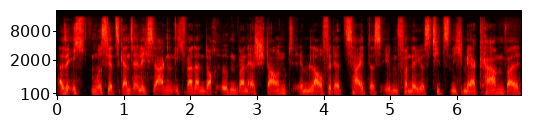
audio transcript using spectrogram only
Also ich muss jetzt ganz ehrlich sagen, ich war dann doch irgendwann erstaunt im Laufe der Zeit, dass eben von der Justiz nicht mehr kam, weil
